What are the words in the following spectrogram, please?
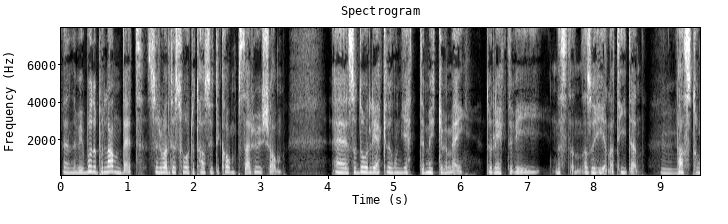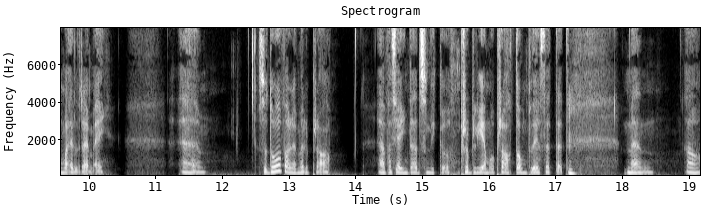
vänner. Vi bodde på landet, så det var lite svårt att ta sig till kompisar hur som. Eh, så då lekte hon jättemycket med mig. Då lekte vi nästan alltså hela tiden, Mm. fast hon var äldre än mig. Ehm, så då var det väldigt bra Även fast jag inte hade så mycket problem att prata om på det sättet. Mm. Men ja,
